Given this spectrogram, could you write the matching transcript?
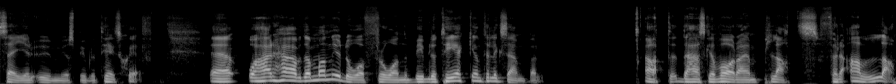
säger Umeås bibliotekschef. Eh, och här hävdar man ju då från biblioteken till exempel att det här ska vara en plats för alla.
